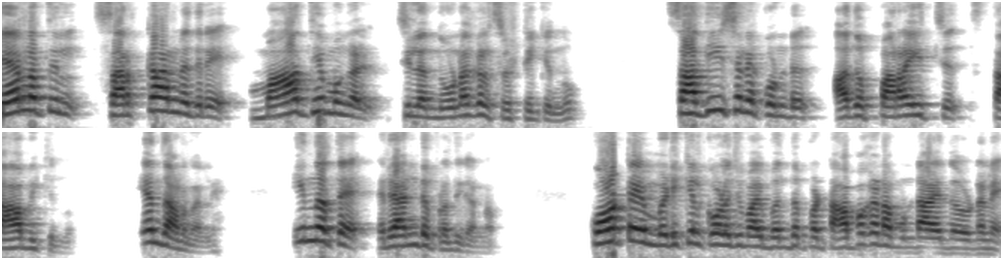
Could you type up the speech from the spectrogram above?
കേരളത്തിൽ സർക്കാരിനെതിരെ മാധ്യമങ്ങൾ ചില നുണകൾ സൃഷ്ടിക്കുന്നു. സതീശനെ കൊണ്ട് അത് പറയിച്ച് സ്ഥാപിക്കുന്നു. എന്താണെന്നല്ലേ? ഇന്നത്തെ രണ്ട് പ്രതികരണം. കോട്ടയം മെഡിക്കൽ കോളേജുമായി ബന്ധപ്പെട്ട അപകടമുണ്ടായത് ഉടനെ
